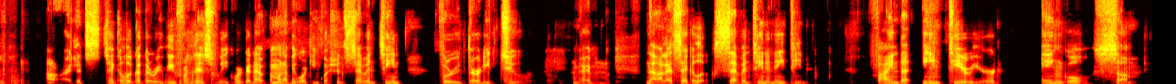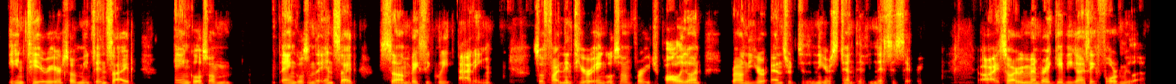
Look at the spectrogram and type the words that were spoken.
All right, let's take a look at the review for this week. We're gonna I'm gonna be working questions 17 through 32. Okay. Now let's take a look. 17 and 18. Find the interior angle sum. Interior, so it means inside. Angle, so angles on the inside. Sum, basically adding. So find the interior angle sum for each polygon. Round your answer to the nearest tenth if necessary. All right, so I remember I gave you guys a formula.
